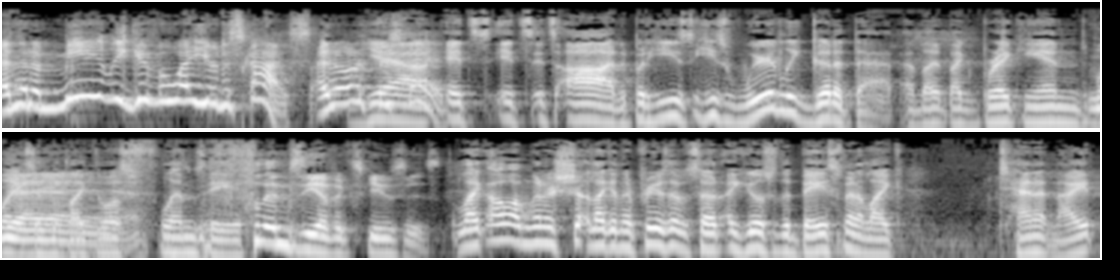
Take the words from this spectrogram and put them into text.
and then immediately give away your disguise. I don't Yeah, understand. it's it's it's odd, but he's he's weirdly good at that, at like like breaking into places Yeah, with like yeah, the most yeah. flimsy. flimsy of excuses. Like, oh, I'm gonna show. Like in the previous episode, he goes to the basement at like ten at night.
